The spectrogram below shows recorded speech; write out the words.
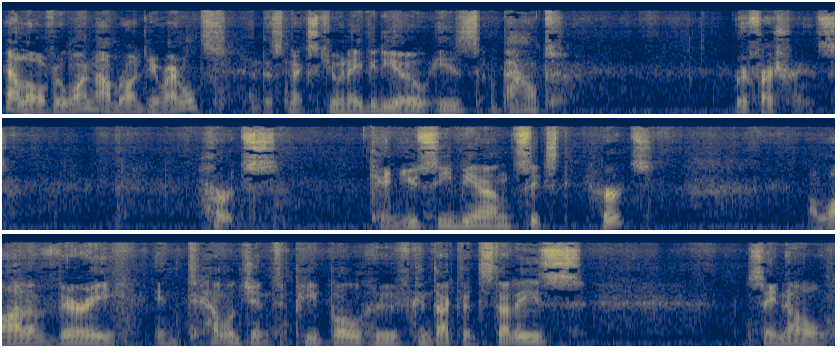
Hello everyone, I'm Rodney Reynolds, and this next Q&A video is about refresh rates. Hertz. Can you see beyond 60 hertz? A lot of very intelligent people who've conducted studies say no,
